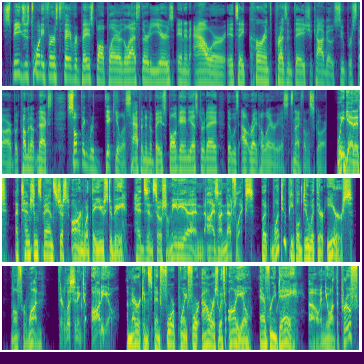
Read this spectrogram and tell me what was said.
Speaks' 21st favorite baseball player of the last 30 years in an hour. It's a current present day Chicago superstar. But coming up next, something ridiculous happened in a baseball game yesterday that was outright hilarious. It's next on the score. We get it. Attention spans just aren't what they used to be heads in social media and eyes on Netflix. But what do people do with their ears? Well, for one, they're listening to audio. Americans spend 4.4 hours with audio every day. Oh, and you want the proof?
